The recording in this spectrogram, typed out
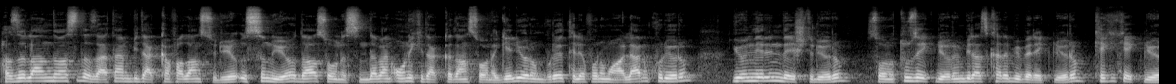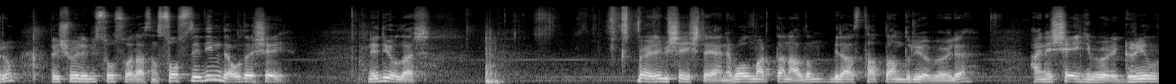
Hazırlanması da zaten bir dakika falan sürüyor. ısınıyor. Daha sonrasında ben 12 dakikadan sonra geliyorum buraya. Telefonuma alarm kuruyorum. Yönlerini değiştiriyorum. Sonra tuz ekliyorum. Biraz karabiber ekliyorum. Kekik ekliyorum. Ve şöyle bir sos var aslında. Sos dediğim de o da şey. Ne diyorlar? Böyle bir şey işte yani. Walmart'tan aldım. Biraz tatlandırıyor böyle. Hani şey gibi böyle grill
